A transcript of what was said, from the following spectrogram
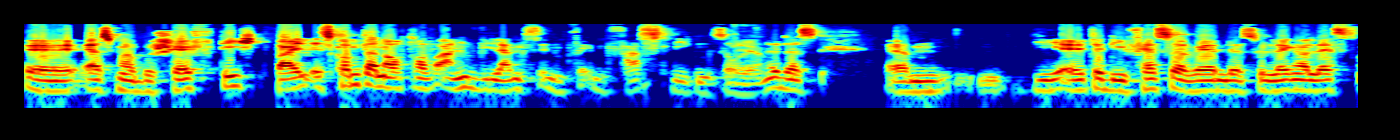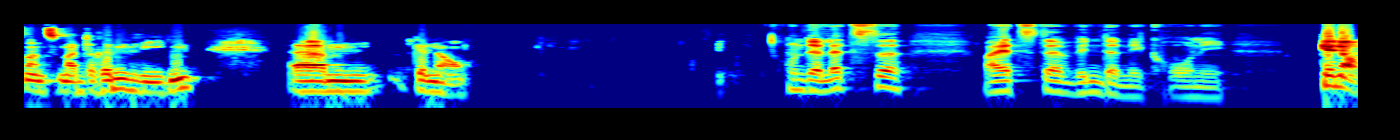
äh, erstmal beschäftigt, weil es kommt dann auch darauf an, wie lang es im, im, Fass liegen soll. Ja. Ne? Dass, ähm, je älter die Fässer werden, desto länger lässt man es mal drin liegen. Ähm, genau. Und der letzte war jetzt der Winternekroni. Genau,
